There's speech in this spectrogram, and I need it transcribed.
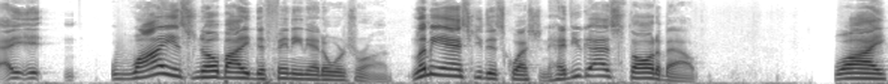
It, why is nobody defending Ed Orgeron? Let me ask you this question: Have you guys thought about why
